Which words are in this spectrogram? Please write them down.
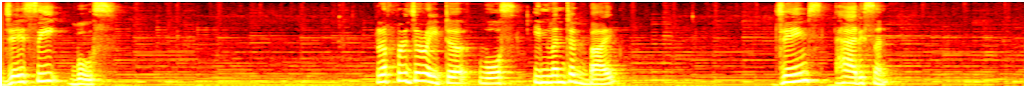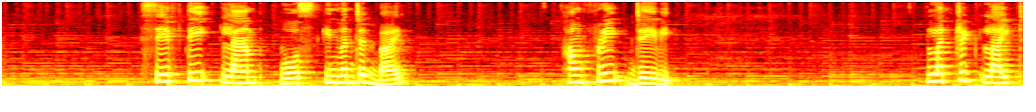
J.C. Bose. Refrigerator was invented by James Harrison. Safety lamp was invented by Humphrey Davy. Electric light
